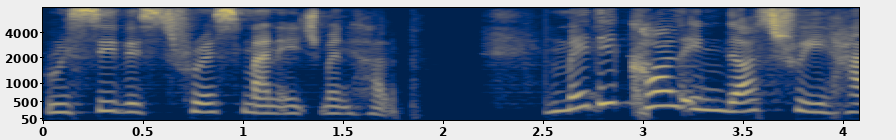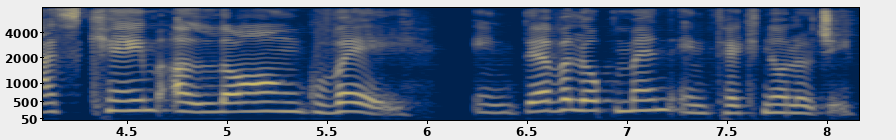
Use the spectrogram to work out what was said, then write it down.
receive stress management help. Medical industry has came a long way in development in technology,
